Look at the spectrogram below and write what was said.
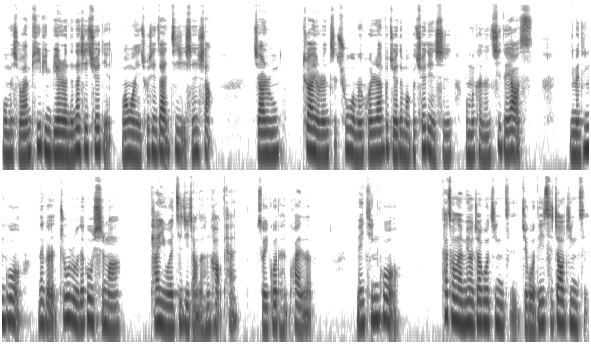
我们喜欢批评别人的那些缺点，往往也出现在自己身上。假如突然有人指出我们浑然不觉的某个缺点时，我们可能气得要死。你们听过那个侏儒的故事吗？他以为自己长得很好看，所以过得很快乐。没听过。他从来没有照过镜子，结果第一次照镜子，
